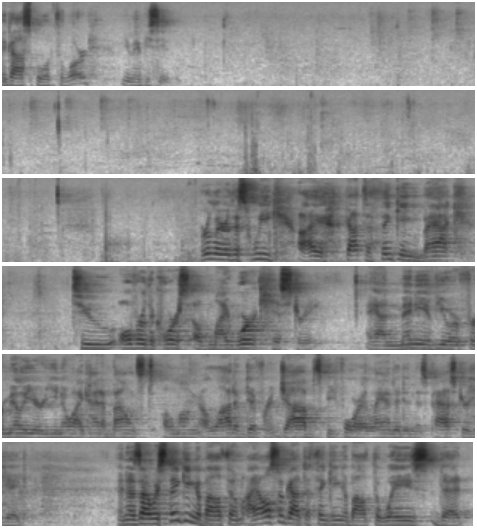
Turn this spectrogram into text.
the gospel of the Lord. You may be seated. Earlier this week, I got to thinking back to over the course of my work history. And many of you are familiar, you know, I kind of bounced among a lot of different jobs before I landed in this pastor gig. And as I was thinking about them, I also got to thinking about the ways that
